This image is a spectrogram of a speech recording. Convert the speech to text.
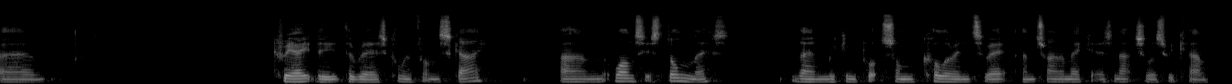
um, create the, the rays coming from the sky and once it's done this then we can put some colour into it and try to make it as natural as we can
